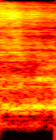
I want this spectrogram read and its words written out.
Christ.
